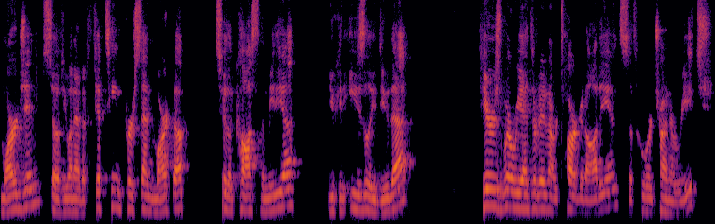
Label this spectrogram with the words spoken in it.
margin. So if you want to add a 15% markup to the cost of the media, you can easily do that. Here's where we entered in our target audience of who we're trying to reach.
